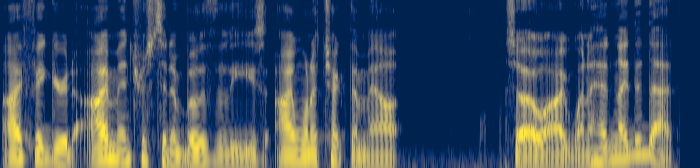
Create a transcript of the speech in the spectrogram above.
I figured I'm interested in both of these. I want to check them out. So I went ahead and I did that.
